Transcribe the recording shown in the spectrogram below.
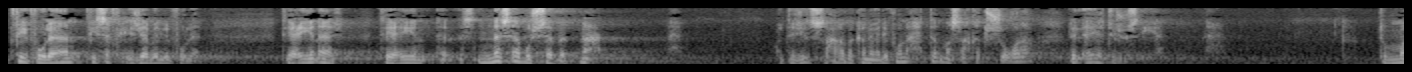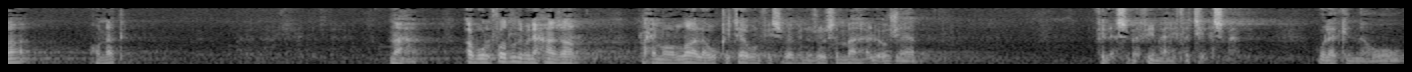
في فلان في سفح جبل فلان. تعين آج تعين النسب السبب. نعم. وتجد الصحابة كانوا يعرفون حتى المساقط الصغرى للآيات الجزئية نعم. ثم هناك نعم. أبو الفضل بن حجر رحمه الله له كتاب في سبب النزول سماه العجاب. في الأسباب في معرفة الأسباب. ولكنه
